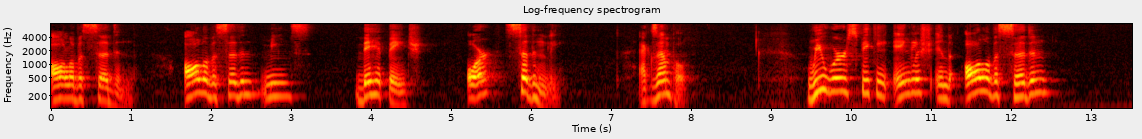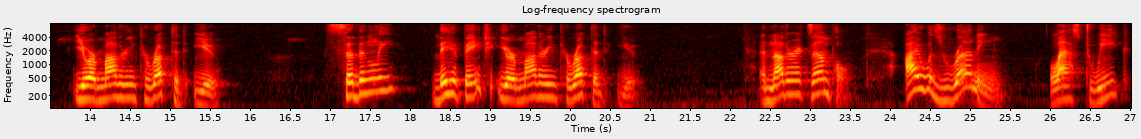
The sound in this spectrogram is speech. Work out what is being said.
all of a sudden. All of a sudden means de repente or suddenly. Example We were speaking English and all of a sudden your mother interrupted you. Suddenly De repente, your mother interrupted you. Another example I was running last week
